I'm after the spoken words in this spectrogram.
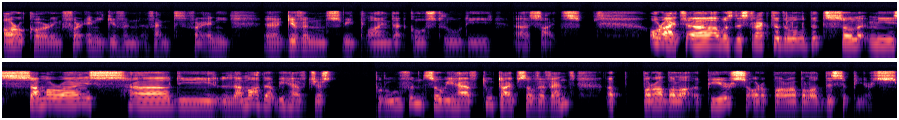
are occurring for any given event, for any uh, given sweep line that goes through the uh, sites. All right, uh, I was distracted a little bit, so let me summarize uh, the lemma that we have just proven. So we have two types of event, a parabola appears or a parabola disappears.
